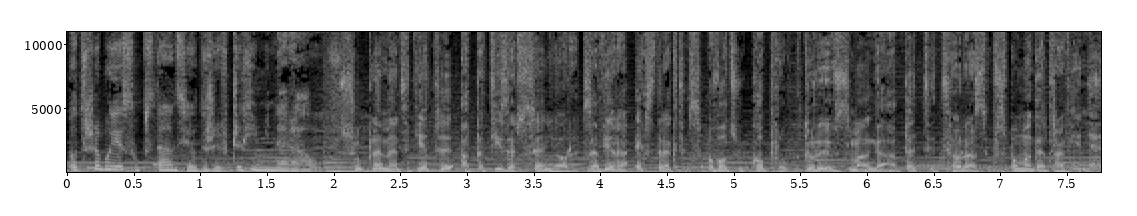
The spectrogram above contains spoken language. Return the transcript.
potrzebuje substancji odżywczych i minerałów. Suplement diety Appetizer Senior zawiera ekstrakt z owocu kopru, który wzmaga apetyt oraz wspomaga trawienie.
